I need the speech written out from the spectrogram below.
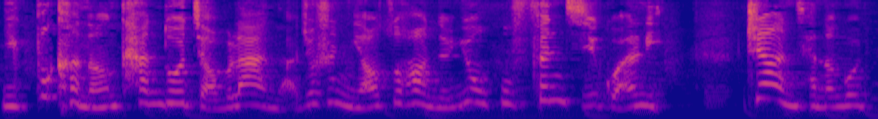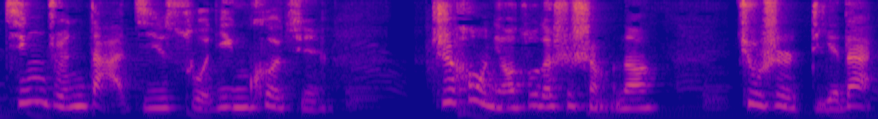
你不可能贪多嚼不烂的，就是你要做好你的用户分级管理，这样你才能够精准打击锁定客群。之后你要做的是什么呢？就是迭代。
